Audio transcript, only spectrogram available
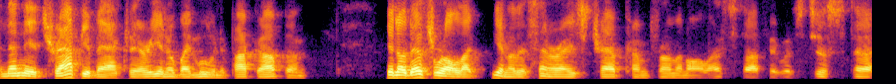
And then they'd trap you back there, you know, by moving the puck up. And, you know, that's where all that, you know, the center ice trap come from and all that stuff. It was just, uh,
